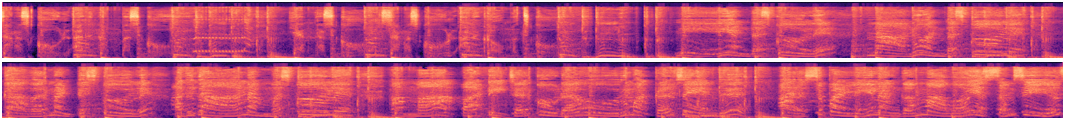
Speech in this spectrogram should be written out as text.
சம ஸ்கூல் அது நம்ம ஸ்கூல் என்ன ஸ்கூல் சம ஸ்கூல் அது கவர்மெண்ட் ஸ்கூல் நீ எந்த ஸ்கூலு நானும் அந்த ஸ்கூலு கவர்மெண்ட் ஸ்கூலு அதுதான் நம்ம ஸ்கூலு அம்மா அப்பா டீச்சர் கூட ஊர் மக்கள் சேர்ந்து அரசு பள்ளியில் அங்கம்மாவும் எஸ்எம்சியில்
